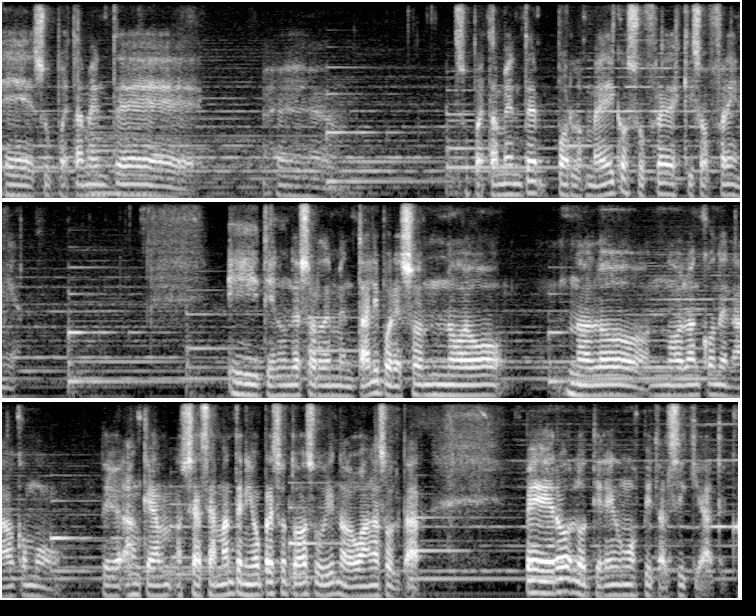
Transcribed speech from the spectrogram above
eh, supuestamente eh, supuestamente por los médicos sufre de esquizofrenia y tiene un desorden mental y por eso no, no, lo, no lo han condenado como, aunque o sea, se ha mantenido preso toda su vida, no lo van a soltar, pero lo tienen en un hospital psiquiátrico.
